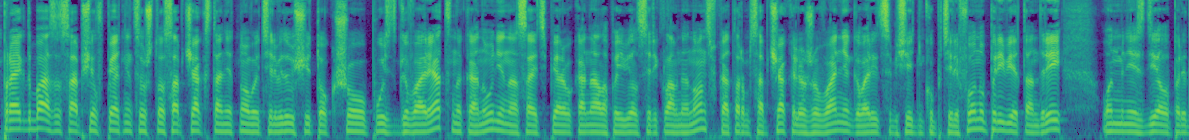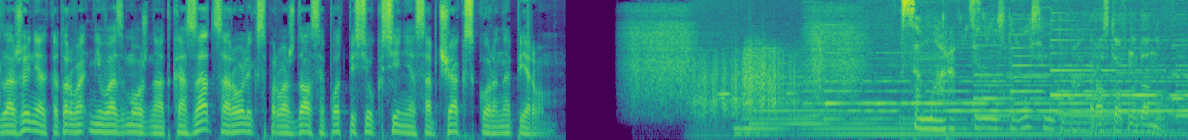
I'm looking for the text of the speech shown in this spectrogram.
Проект «База» сообщил в пятницу, что Собчак станет новой телеведущей ток-шоу «Пусть говорят». Накануне на сайте Первого канала появился рекламный анонс, в котором Собчак, лежа Ваня, говорит собеседнику по телефону «Привет, Андрей». Он мне сделал предложение, от которого невозможно отказаться. Ролик сопровождался подписью «Ксения Собчак скоро на Первом». Самара 98,2. Ростов-на-Дону.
